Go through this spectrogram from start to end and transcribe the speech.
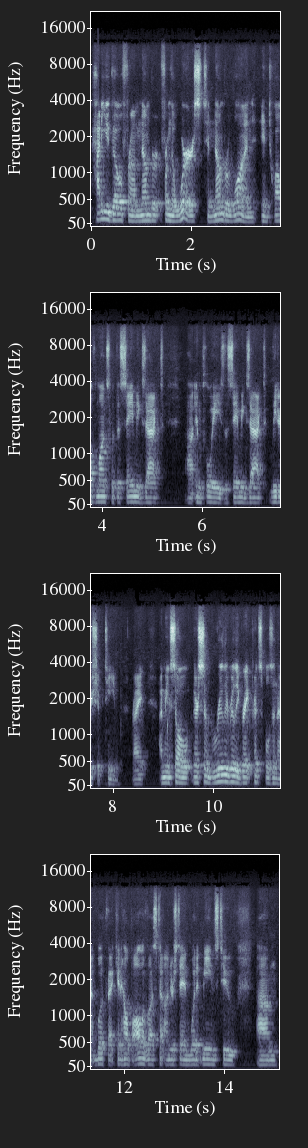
how do you go from number from the worst to number one in 12 months with the same exact uh, employees, the same exact leadership team, right? I mean, so there's some really, really great principles in that book that can help all of us to understand what it means to um,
